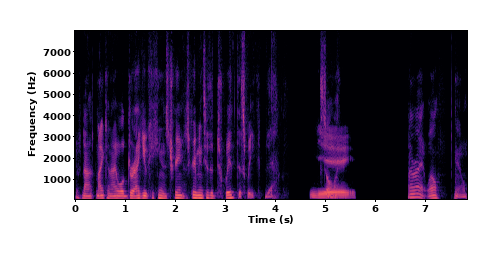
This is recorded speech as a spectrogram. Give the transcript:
If not, Mike and I will drag you kicking and scream, screaming through the twid this week. Yeah. Yay. All right. Well, you know,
